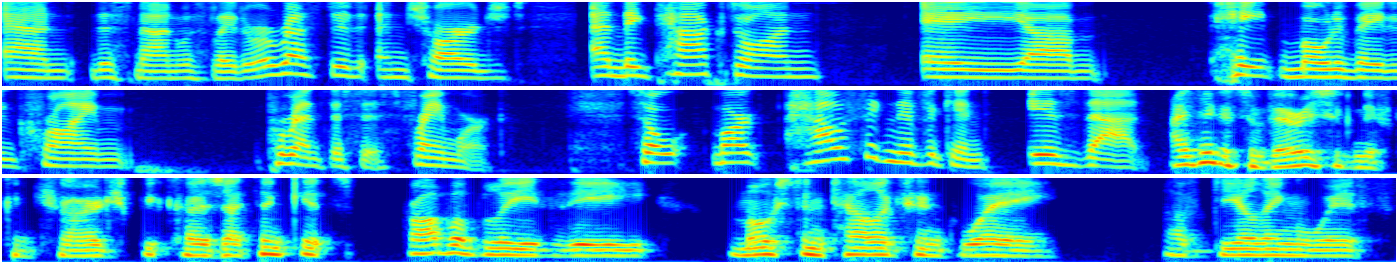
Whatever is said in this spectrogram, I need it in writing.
and this man was later arrested and charged, and they tacked on a um, hate motivated crime parenthesis framework. So, Mark, how significant is that? I think it's a very significant charge because I think it's probably the most intelligent way of dealing with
